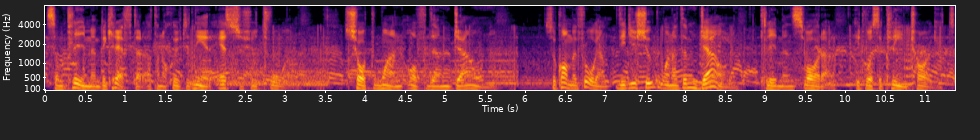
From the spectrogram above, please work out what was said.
som Klimen bekräftar att han har skjutit ner Su-22. Shot one of them down. Så kommer frågan, did you shoot one of them down? Klimen svarar, it was a clean target.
